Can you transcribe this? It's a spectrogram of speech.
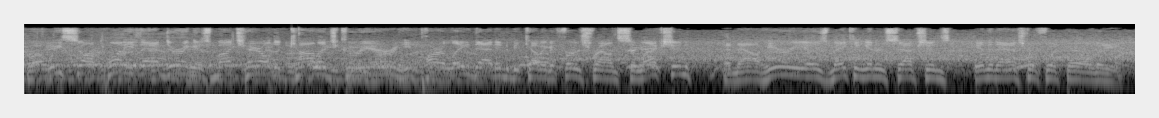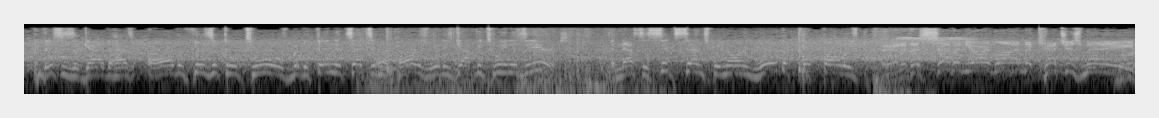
Well, we saw plenty of that during his much-heralded college career. He parlayed that into becoming a first-round selection, and now here he is making interceptions in the National Football League. And this is a guy that has all the physical tools, but the thing that sets him apart is what he's got between his ears. And that's the sixth sense for knowing where the football is. And at the seven-yard line, the catch is made.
